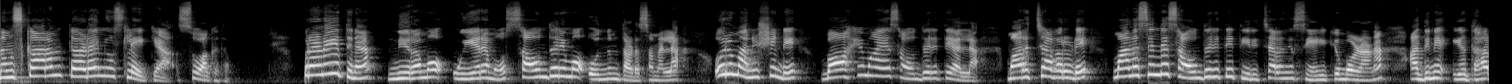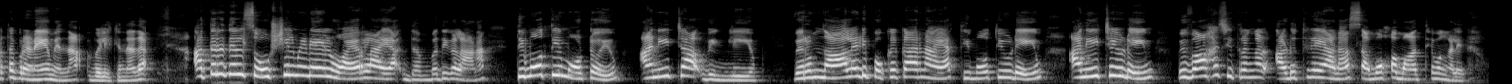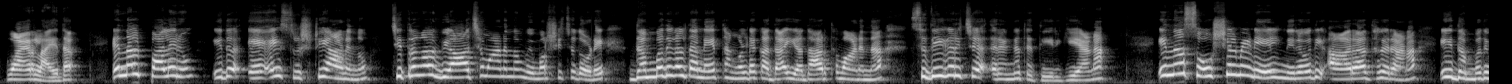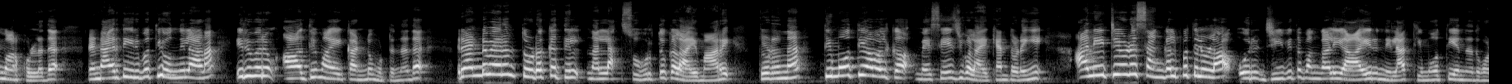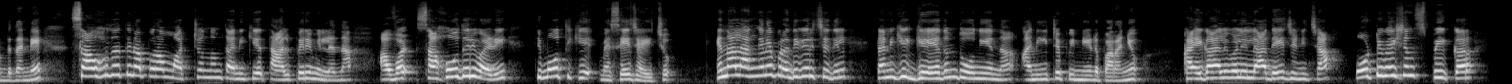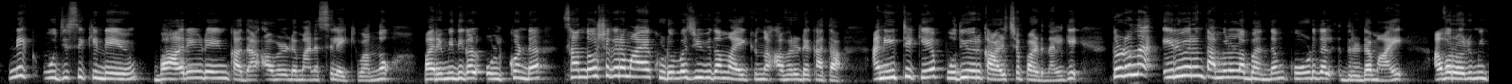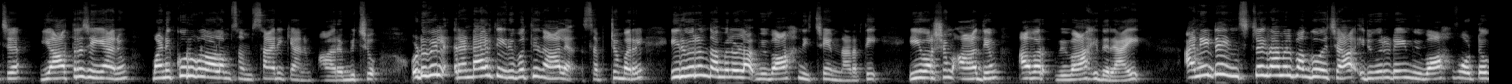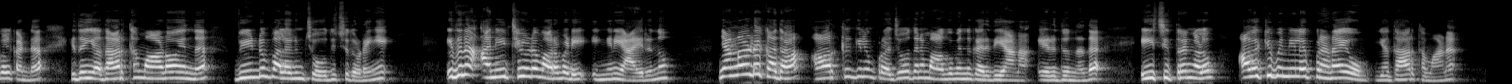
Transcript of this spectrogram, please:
നമസ്കാരം തേർഡ് ന്യൂസിലേക്ക് സ്വാഗതം. പ്രണയത്തിന് നിറമോ ഉയരമോ സൗന്ദര്യമോ ഒന്നും തടസ്സമല്ല. ഒരു മനുഷ്യന്റെ ബാഹ്യമായ സൗന്ദര്യത്തെ അല്ല മറിച്ച് അവരുടെ മനസ്സിന്റെ സൗന്ദര്യത്തെ തിരിച്ചറിഞ്ഞ് സ്നേഹിക്കുമ്പോഴാണ് അതിനെ യഥാർത്ഥ പ്രണയം എന്ന് വിളിക്കുന്നത്. അത്തരത്തിൽ സോഷ്യൽ മീഡിയയിൽ വൈറലായ ദമ്പതികളാണ് തിമോത്തി മോട്ടോയും അനീറ്റ വിംഗ്ലിയും. വെറും നാലടി പൊക്കക്കാരനായ തിമോത്തിയുടെയും അനീച്ചയുടെയും വിവാഹ ചിത്രങ്ങൾ അടുത്തിടെയാണ് സമൂഹ മാധ്യമങ്ങളിൽ വൈറലായത്. എന്നാൽ പലരും ഇത് എ ഐ സൃഷ്ടിയാണെന്നും ചിത്രങ്ങൾ വ്യാജമാണെന്നും വിമർശിച്ചതോടെ ദമ്പതികൾ തന്നെ തങ്ങളുടെ കഥ യഥാർത്ഥമാണെന്ന് സ്ഥിരീകരിച്ച് രംഗത്തെത്തിയിരിക്കുകയാണ്. ഇന്ന് സോഷ്യൽ മീഡിയയിൽ നിരവധി ആരാധകരാണ് ഈ ദമ്പതിമാർക്കുള്ളത്. രണ്ടായിരത്തി ഇരുപത്തി ഒന്നിലാണ് ഇരുവരും ആദ്യമായി കണ്ടുമുട്ടുന്നത്. രണ്ടുപേരും തുടക്കത്തിൽ നല്ല സുഹൃത്തുക്കളായി മാറി. തുടർന്ന് തിമോത്തി അവൾക്ക് മെസ്സേജുകൾ അയക്കാൻ തുടങ്ങി. അനീറ്റയുടെ സങ്കല്പത്തിലുള്ള ഒരു ജീവിത പങ്കാളി ആയിരുന്നില്ല തിമോത്തി എന്നതുകൊണ്ട് തന്നെ. സൗഹൃദത്തിനപ്പുറം മറ്റൊന്നും തനിക്ക് താല്പര്യമില്ലെന്ന് അവൾ സഹോദരി വഴി തിമോത്തിക്ക് മെസ്സേജ് അയച്ചു. എന്നാൽ അങ്ങനെ പ്രതികരിച്ചതിൽ തനിക്ക് ഖേദം തോന്നിയെന്ന് അനീറ്റ പിന്നീട് പറഞ്ഞു. കൈകാലുകളില്ലാതെ ജനിച്ച മോട്ടിവേഷൻ സ്പീക്കർ നിക് ഉജിസിക്കിന്റെയും ഭാര്യയുടെയും കഥ അവളുടെ മനസ്സിലേക്ക് വന്നു. പരിമിതികൾ ഉൾക്കൊണ്ട് സന്തോഷകരമായ കുടുംബജീവിതം നയിക്കുന്ന അവരുടെ കഥ അനീറ്റയ്ക്ക് പുതിയൊരു കാഴ്ചപ്പാട് നൽകി. തുടർന്ന് ഇരുവരും തമ്മിലുള്ള ബന്ധം കൂടുതൽ ദൃഢമായി. അവർ ഒരുമിച്ച് യാത്ര ചെയ്യാനും മണിക്കൂറുകളോളം സംസാരിക്കാനും ആരംഭിച്ചു. ഒടുവിൽ രണ്ടായിരത്തി ഇരുപത്തിനാല് സെപ്റ്റംബറിൽ ഇരുവരും തമ്മിലുള്ള വിവാഹ നിശ്ചയം നടത്തി. ഈ വർഷം ആദ്യം അവർ വിവാഹിതരായി. അനീറ്റ ഇൻസ്റ്റഗ്രാമിൽ പങ്കുവച്ച ഇരുവരുടെയും വിവാഹ ഫോട്ടോകൾ കണ്ട് ഇത് യഥാർത്ഥമാണോ എന്ന് വീണ്ടും പലരും ചോദിച്ചു തുടങ്ങി. ഇതിന് അനീറ്റയുടെ മറുപടി ഇങ്ങനെയായിരുന്നു. ഞങ്ങളുടെ കഥ ആർക്കെങ്കിലും പ്രചോദനമാകുമെന്ന് കരുതിയാണ് എഴുതുന്നത്. ഈ ചിത്രങ്ങളും അവയ്ക്കു പിന്നിലെ പ്രണയവും യഥാർത്ഥമാണ്.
